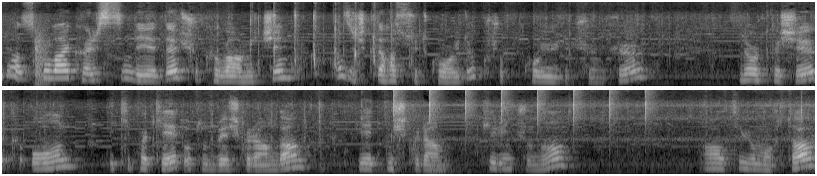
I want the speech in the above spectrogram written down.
Biraz kolay karışsın diye de şu kıvam için azıcık daha süt koyduk. Çok koyuydu çünkü. 4 kaşık un, 2 paket 35 gramdan 70 gram pirinç unu, 6 yumurta.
